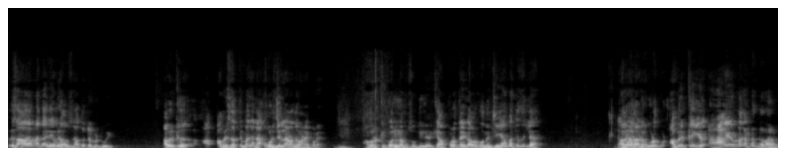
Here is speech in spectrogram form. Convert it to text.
ഒരു സാധാരണക്കാരി അവർ ഹൗസിനകത്ത് ഒറ്റപ്പെട്ടു പോയി. അവർക്ക് അവർ അവർ സത്യം പറഞ്ഞാൽ ഒറിജിനൽ ആണെന്ന് വേണമെങ്കിൽ പറയാം. അവർക്ക് കൊല്ലം സുതികൾക്ക് അപ്പുറത്തേക്ക് അവർക്കൊന്നും ചെയ്യാൻ പറ്റുന്നില്ല. അവരതാണ് കൂടെ അവർക്ക് ആകെയുള്ള കണ്ടന്റ് അതാണ്.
